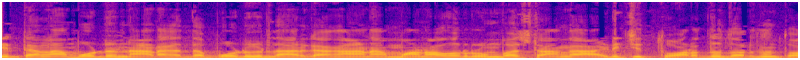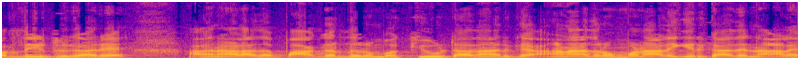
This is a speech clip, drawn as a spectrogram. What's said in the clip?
திட்டம்லாம் போட்டு நாடகத்தை போட்டுக்கிட்டு தான் இருக்காங்க. ஆனால் மனோகர் ரொம்ப ஸ்ட்ராங்காக அடித்து துரத்து துரத்து துரத்துக்கிட்டு இருக்காரு. அதனால் அதை பார்க்கறது ரொம்ப க்யூட்டாக தான் இருக்குது ஆனால் அது ரொம்ப நாளைக்கு இருக்காது. நாளை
